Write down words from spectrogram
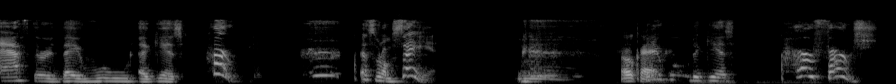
after they ruled against her. That's what I'm saying. Mm. Okay. they ruled against her first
